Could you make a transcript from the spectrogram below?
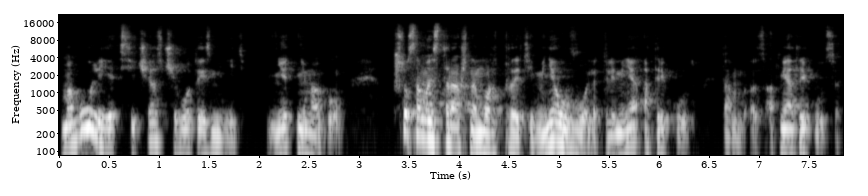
могу ли я сейчас чего-то изменить? Нет, не могу. Что самое страшное может произойти? Меня уволят или меня отрекут, там, от меня отрекутся.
